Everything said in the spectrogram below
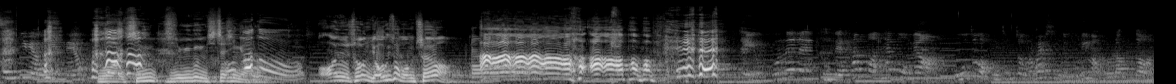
진기 명인데요? 와, 진, 진, 이건 진짜 신기하다. 오빠도. 아니, 저는 여기서 멈춰요. 아, 아, 아, 아, 아, 아, 아, 아파, 아파, 아파. 네, 오늘은 근데 한번 해보면 모두가 공통적으로 할 수 있는 우리만 몰랐던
